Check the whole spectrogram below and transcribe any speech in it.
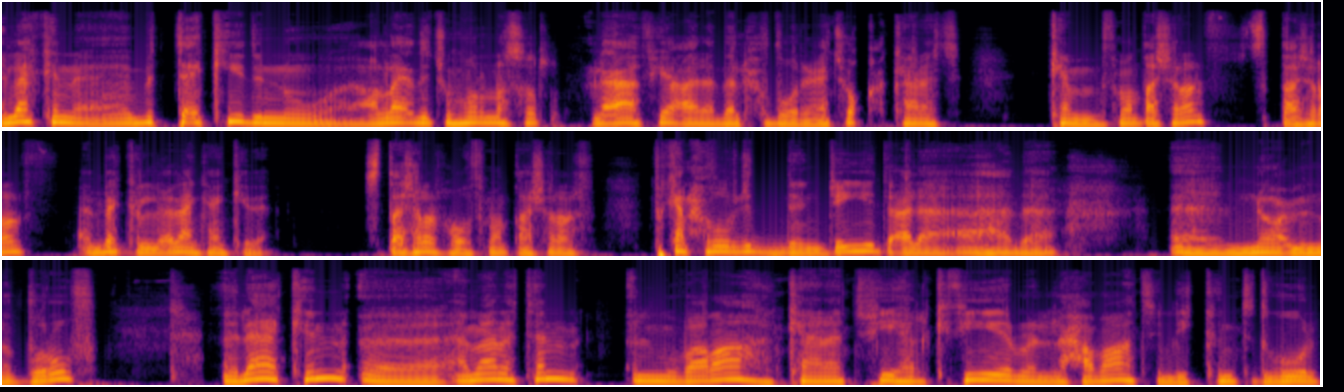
لكن بالتأكيد إنه الله يعطي جمهور النصر العافية على ذا الحضور. يعني أتوقع كانت كم؟ 18000 16000 أتذكر الإعلان كان كذا. 16000 أو 18000 فكان حضور جدا جيد على هذا آه، النوع من الظروف. لكن آه، أمانة المباراة كانت فيها الكثير من اللحظات اللي كنت تقول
